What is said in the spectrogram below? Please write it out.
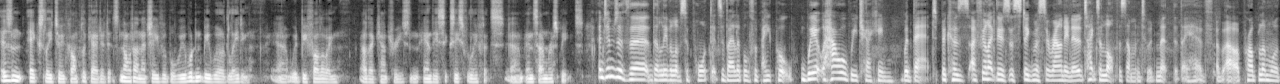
isn't actually too complicated. It's not unachievable. We wouldn't be world leading. Uh, we'd be following other countries and, and their successful efforts um, in some respects. In terms of the, the level of support that's available for people, where how are we tracking with that? Because I feel like there's a stigma surrounding it. It takes a lot for someone to admit that they have a, a problem or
